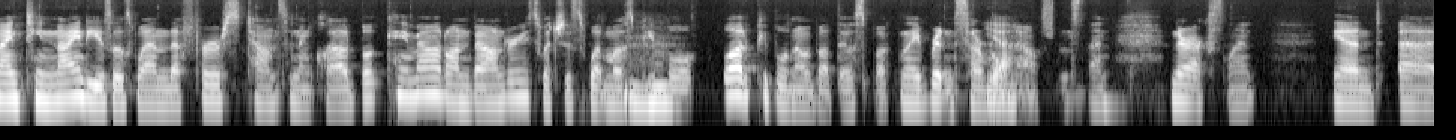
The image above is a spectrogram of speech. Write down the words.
1990s was when the first townsend and cloud book came out on boundaries which is what most mm-hmm. people a lot of people know about those books and they've written several yeah. now since then and they're excellent and uh,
